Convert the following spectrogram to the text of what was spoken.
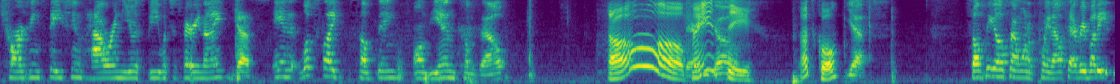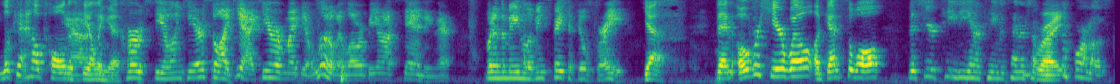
charging station, power and USB, which is very nice. Yes. And it looks like something on the end comes out. Oh, There fancy. That's cool. Yes. Something else I want to point out to everybody: look at how tall the Yeah, ceiling it's is. a curved ceiling here, so like yeah, here it might be a little bit lower, but you're not standing there. But in the main living space, it feels great. Yes. Then over here, Will, against the wall, this is your TV entertainment center. So Right. first and foremost,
